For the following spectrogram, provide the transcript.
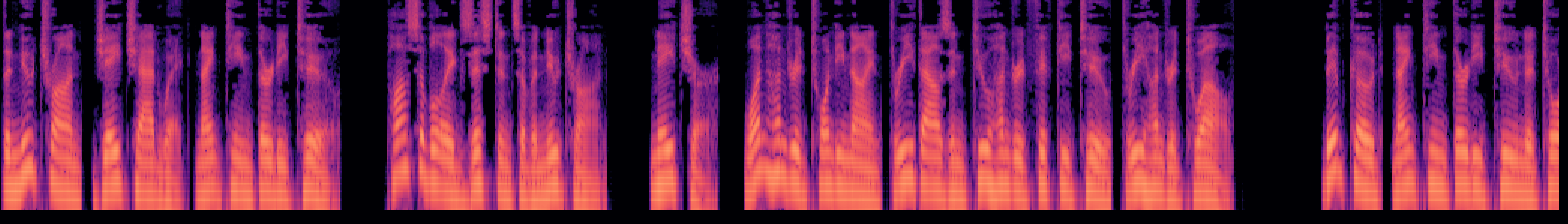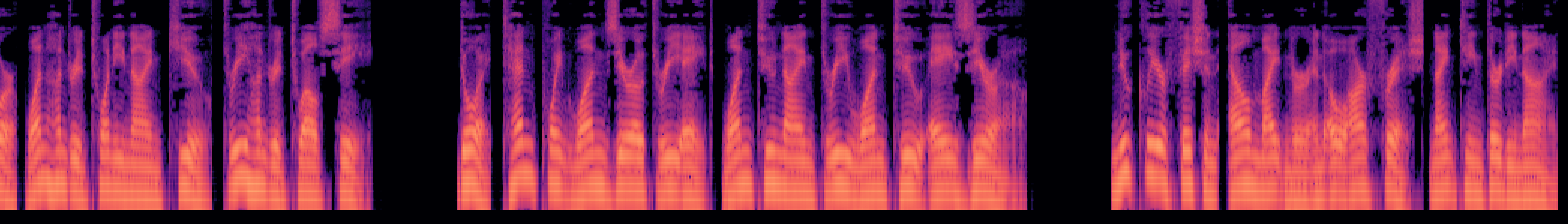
The Neutron, J. Chadwick 1932. Possible existence of a neutron. Nature. 129 3252, 312. Bibcode 1932 Natur 129 Q 312 C doi 10.1038/129312A0. Nuclear fission, L. Meitner and O. R. Frisch 1939.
